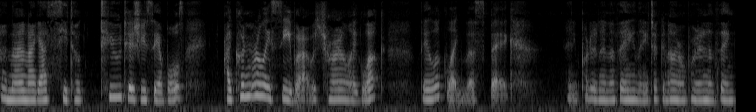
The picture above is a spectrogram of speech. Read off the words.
And then I guess he took two tissue samples. I couldn't really see, but I was trying to like look. They look like this big. And he put it in a thing, and then he took another and put it in a thing.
